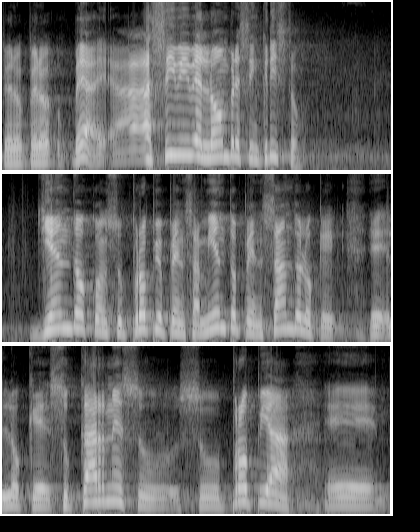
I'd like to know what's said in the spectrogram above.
Pero, pero vea, así vive el hombre sin Cristo. Yendo con su propio pensamiento, pensando lo que, eh, lo que su carne, su, propia eh,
